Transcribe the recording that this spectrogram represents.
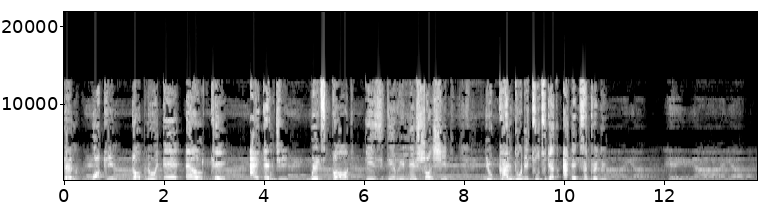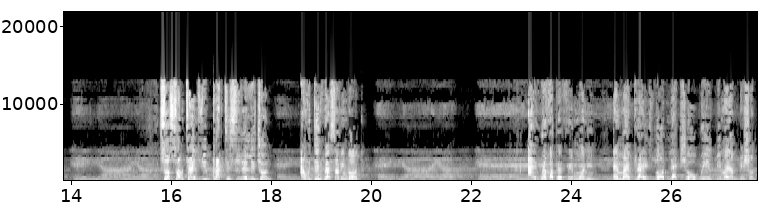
Then walking, W A L K I N G, with God is the relationship. You can't do the two together uh, uh, separately. So sometimes we practice religion and we think we are serving God. I wake up every morning and my prayer is, Lord, let your will be my ambition.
